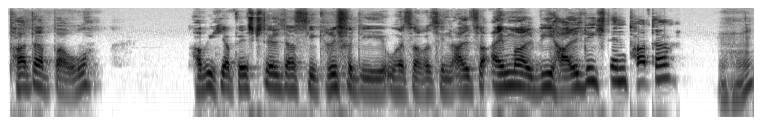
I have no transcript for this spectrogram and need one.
Paterbau habe ich ja festgestellt, dass die Griffe die Ursache sind. Also einmal, wie halte ich den Pater? Mhm.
